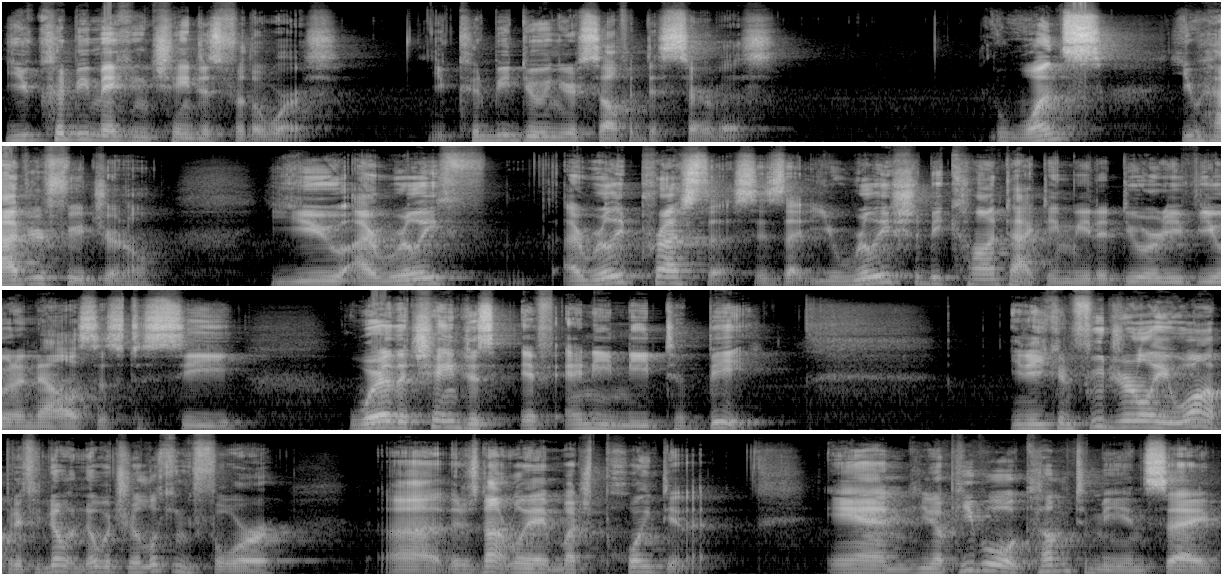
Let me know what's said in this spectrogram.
you could be making changes for the worse. You could be doing yourself a disservice. Once you have your food journal, you I really I really press this is that you really should be contacting me to do a review and analysis to see where the changes if any need to be you know, you can food journal all you want, but if you don't know what you're looking for, uh, there's not really much point in it. And you know, people will come to me and say,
